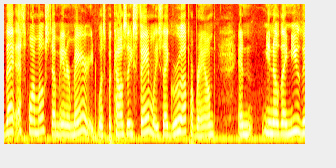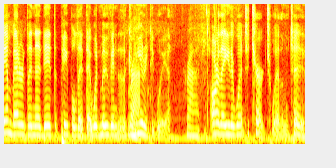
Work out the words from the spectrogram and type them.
They, that's why most of them intermarried was because these families they grew up around, and you know they knew them better than they did the people that they would move into the Right. community with, right. or they either went to church with them too.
